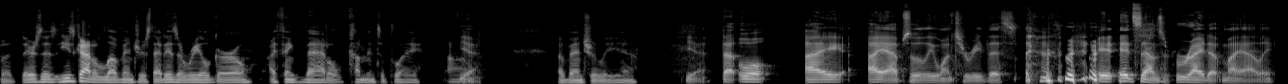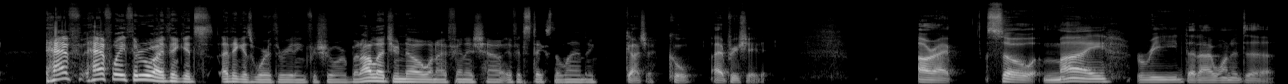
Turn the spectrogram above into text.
But there's this he's got a love interest that is a real girl. I think that'll come into play. Um, Yeah. eventually. Yeah, Yeah. That well I I absolutely want to read this. it it sounds right up my alley. half halfway through, I think it's I think it's worth reading for sure. But I'll let you know when I finish how if it sticks the landing. Gotcha. Cool. I appreciate it. All right. So, my read that I wanted to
